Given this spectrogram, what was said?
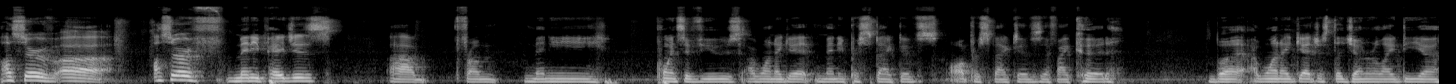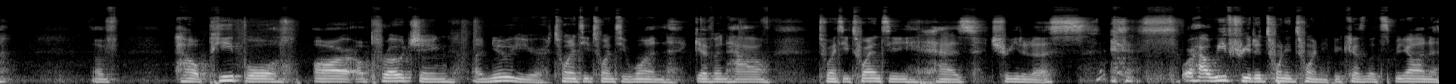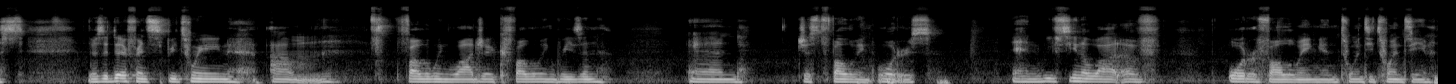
I'll serve, uh, I'll serve many pages um, from many points of views. I want to get many perspectives, all perspectives, if I could but I want to get just the general idea of how people are approaching a new year, 2021, given how 2020 has treated us, or how we've treated 2020, because let's be honest, there's a difference between um, following logic, following reason, and just following orders. And we've seen a lot of order following in 2020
